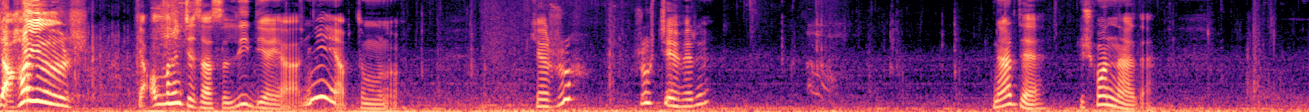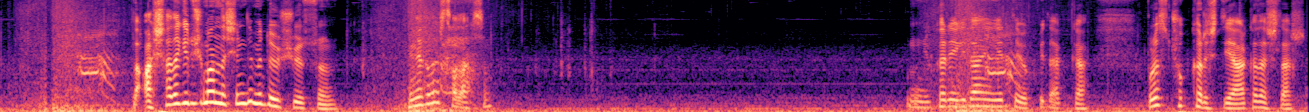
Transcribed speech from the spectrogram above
Ya hayır! Ya Allah'ın cezası Lydia ya. Niye yaptın bunu? Ya ruh... Ruh cevheri... Nerede? Düşman nerede? La aşağıdaki düşmanla şimdi mi dövüşüyorsun? Ne kadar salaksın. Yukarıya giden yeri de yok. Bir dakika. Burası çok karıştı ya arkadaşlar.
